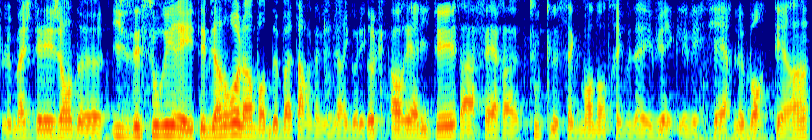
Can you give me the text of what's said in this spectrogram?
le match des légendes euh, il faisait sourire et il était bien drôle hein, bande de bâtards, vous avez bien rigolé. Donc en réalité ça va faire euh, tout le segment d'entrée que vous avez vu avec les vestiaires, le bord de terrain,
